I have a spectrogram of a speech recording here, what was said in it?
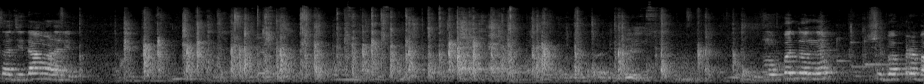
സജിത മണലിൽ. മുപ്പത്തൊന്ന് ശുഭപ്രഭ.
